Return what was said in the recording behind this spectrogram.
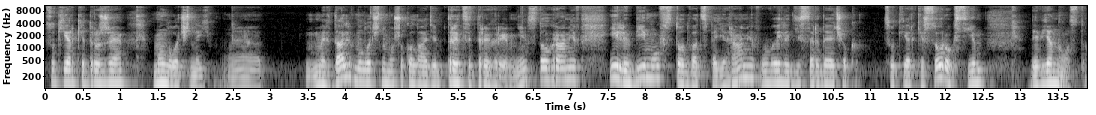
цукерки дроже, молочний е, мигдаль в молочному шоколаді 33 гривні 100 грамів. І любімов 125 грамів у вигляді сердечок. Цукерки 47,90.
